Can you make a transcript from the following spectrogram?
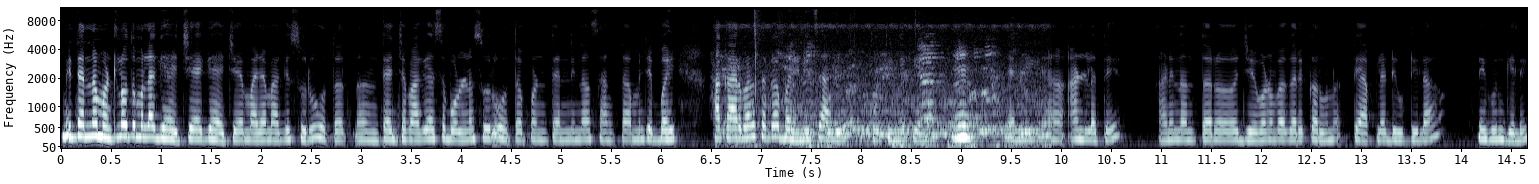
मी त्यांना म्हटलं होतं मला घ्यायचे आहे घ्यायचे आहे माझ्या मागे सुरू होतं. त्यांच्या मागे असं बोलणं सुरू होतं पण त्यांनी न सांगता म्हणजे बही हा कारभार सगळा बहिणीचा आहे तो तिने केला. त्यांनी आणलं ते. आणि नंतर जेवण वगैरे करून ते आपल्या ड्युटीला निघून गेले.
